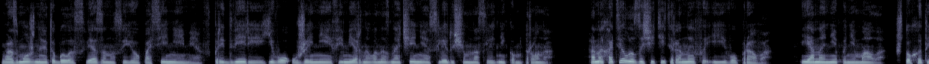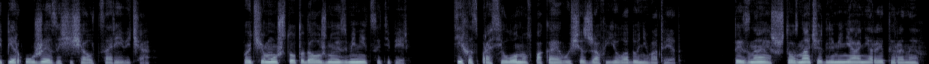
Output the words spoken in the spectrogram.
Возможно, это было связано с ее опасениями в преддверии его уже не эфемерного назначения следующим наследником трона. Она хотела защитить Ренефа и его право, и она не понимала, что Хатепер уже защищал царевича. «Почему что-то должно измениться теперь?» — тихо спросил он, успокаивающе сжав ее ладони в ответ. «Ты знаешь, что значит для меня Анирет и Ренеф?»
